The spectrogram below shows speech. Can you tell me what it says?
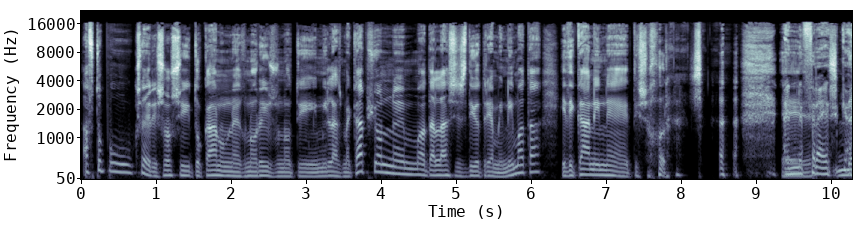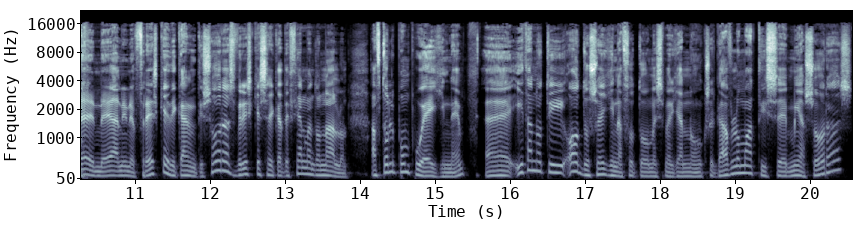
αυτό που ξέρεις, όσοι το κάνουν γνωρίζουν ότι μιλάς με κάποιον, ε, ανταλλάσσεις δύο-τρία μηνύματα, ειδικά αν είναι της ώρας. Αν είναι ε, φρέσκα. Ναι, ναι, αν είναι φρέσκα, ειδικά αν είναι της ώρας, βρίσκεσαι κατευθείαν με τον άλλον. Αυτό λοιπόν που έγινε ε, ήταν ότι όντως έγινε αυτό το μεσημεριανό ξεκάβλωμα της ε, μίας ώρας,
